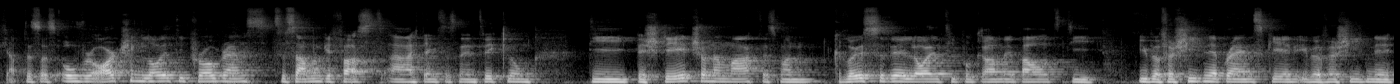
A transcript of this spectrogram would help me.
ich habe das als Overarching Loyalty Programs zusammengefasst. Äh, ich denke, das ist eine Entwicklung, die besteht schon am Markt, dass man größere Loyalty-Programme baut, die über verschiedene Brands gehen, über verschiedene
